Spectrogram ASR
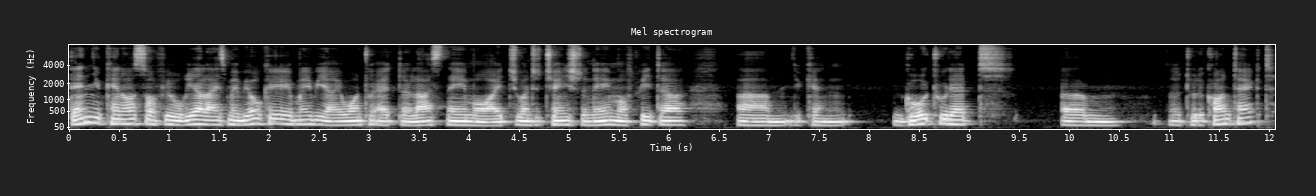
Then you can also, if you realize maybe, okay, maybe I want to add the last name or I want to change the name of Peter, um, you can go to that, um, to the contact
